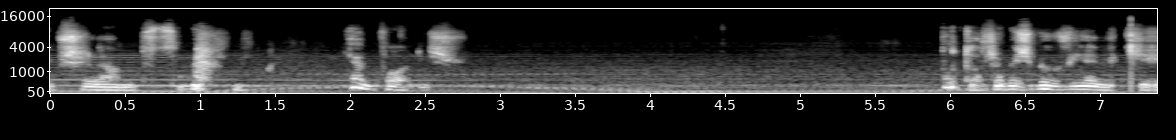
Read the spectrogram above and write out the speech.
i przy lampce, jak wolisz. Po to, żebyś był wielki,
